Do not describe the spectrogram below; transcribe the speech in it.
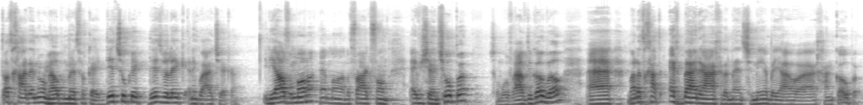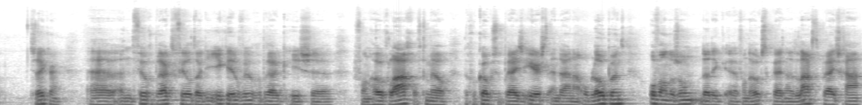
Dat gaat enorm helpen met, oké, dit zoek ik, dit wil ik en ik wil uitchecken. Ideaal voor mannen, hè, mannen hadden vaak van efficiënt shoppen. Sommige vrouwen natuurlijk ook wel. Uh, maar dat gaat echt bijdragen dat mensen meer bij jou uh, gaan kopen. Zeker. Uh, een veelgebruikte filter die ik heel veel gebruik is uh, van hoog-laag, oftewel de goedkoopste prijs eerst en daarna oplopend. Of andersom, dat ik uh, van de hoogste prijs naar de laagste prijs ga.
